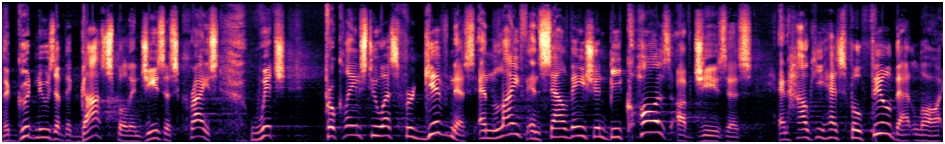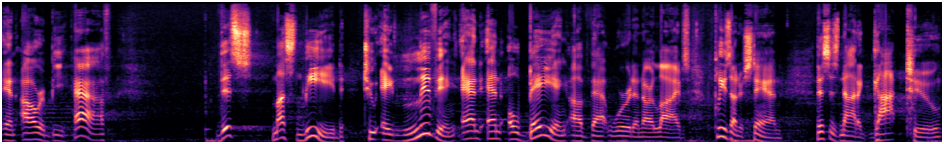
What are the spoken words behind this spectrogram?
the good news of the gospel in Jesus Christ, which proclaims to us forgiveness and life and salvation because of Jesus and how he has fulfilled that law in our behalf, this must lead to a living and an obeying of that word in our lives. Please understand, this is not a got to,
